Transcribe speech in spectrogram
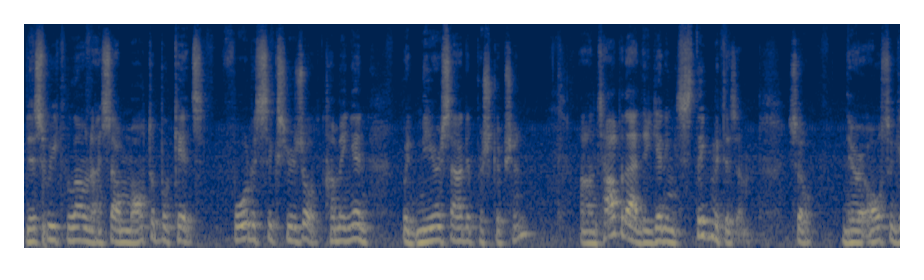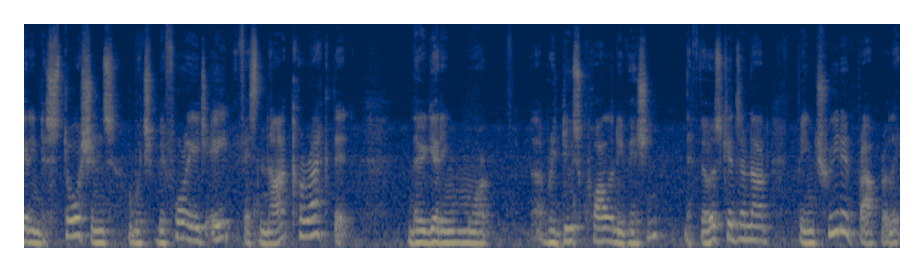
This week alone, I saw multiple kids, four to six years old, coming in with nearsighted prescription. On top of that, they're getting stigmatism. So they're also getting distortions, which before age eight, if it's not corrected, they're getting more uh, reduced quality vision. If those kids are not being treated properly,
